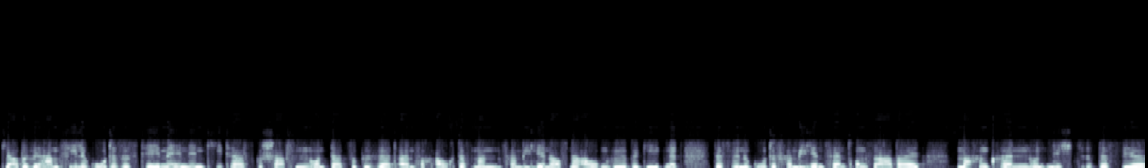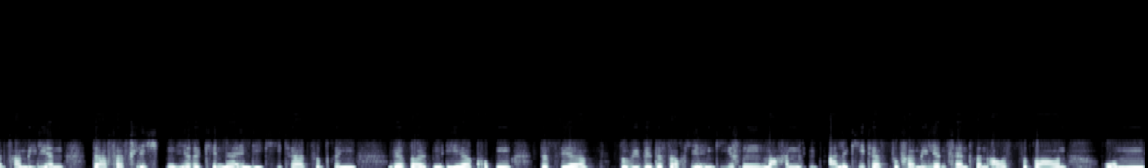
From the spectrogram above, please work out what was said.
glaube, wir haben viele gute Systeme in den Kitas geschaffen und dazu gehört einfach auch, dass man Familien auf einer Augenhöhe begegnet, dass wir eine gute Familienzentrumsarbeit machen können und nicht, dass wir Familien da verpflichten, ihre Kinder in die Kita zu bringen. Wir sollten eher gucken, dass wir so wie wir das auch hier in Gießen machen, alle Kitas zu Familienzentren auszubauen, um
